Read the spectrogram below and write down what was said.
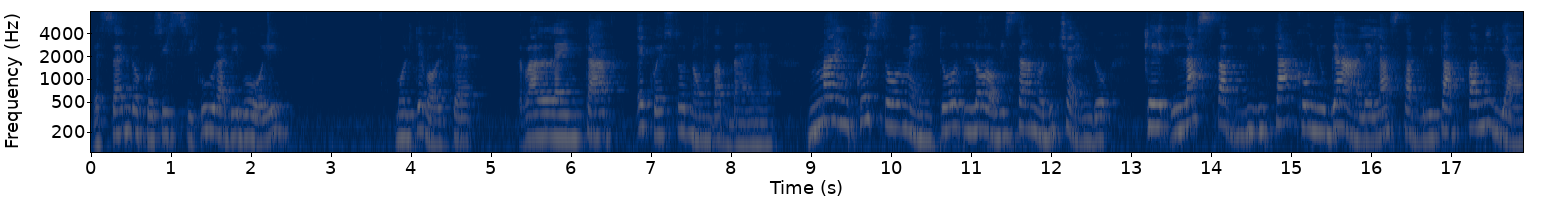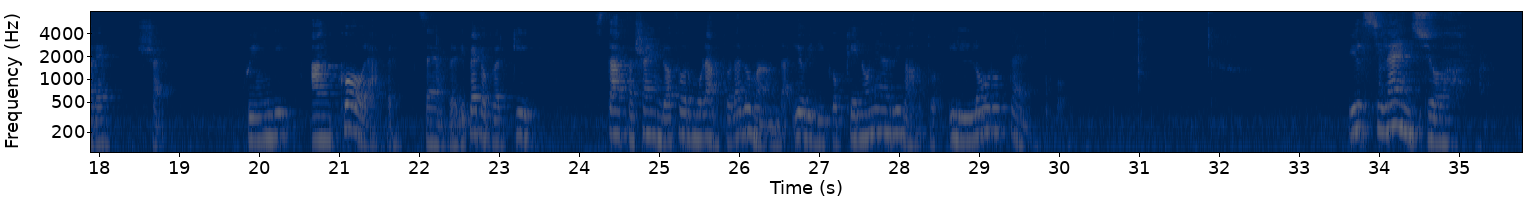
Essendo così sicura di voi molte volte rallenta e questo non va bene ma in questo momento loro mi stanno dicendo che la stabilità coniugale, la stabilità familiare c'è. Quindi ancora, per sempre, ripeto per chi sta facendo, ha formulato la domanda, io vi dico che non è arrivato il loro tempo. Il silenzio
